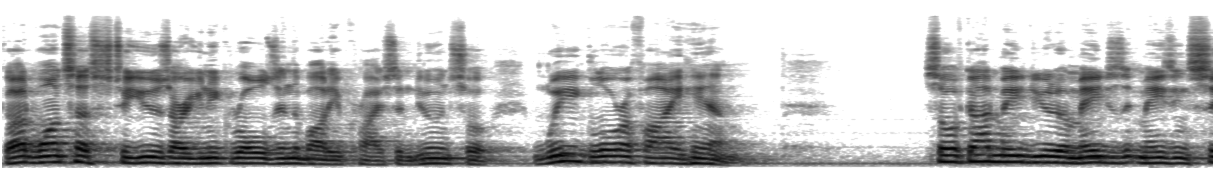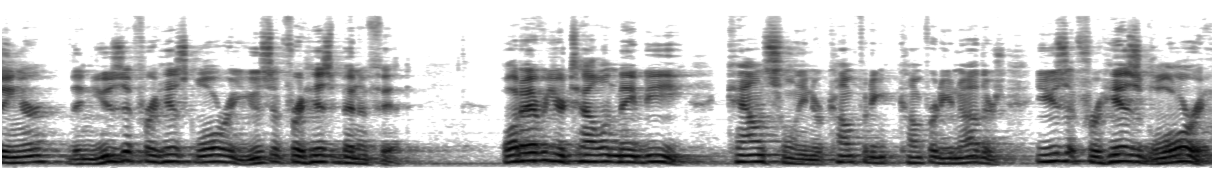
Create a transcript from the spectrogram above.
God wants us to use our unique roles in the body of Christ. In doing so, we glorify Him. So, if God made you an amazing singer, then use it for His glory, use it for His benefit. Whatever your talent may be, counseling or comforting, comforting others, use it for His glory.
